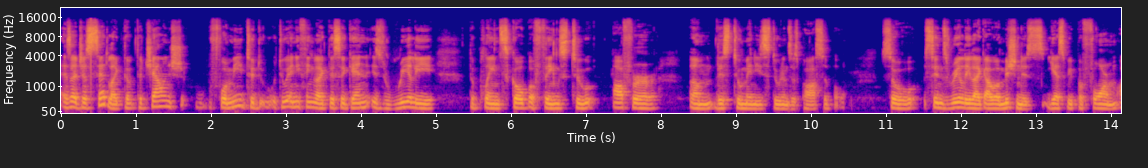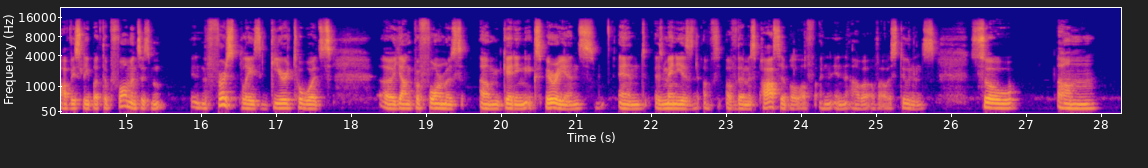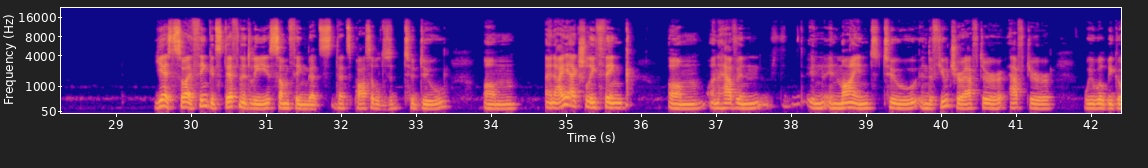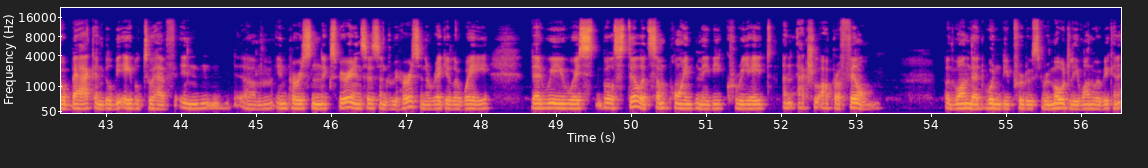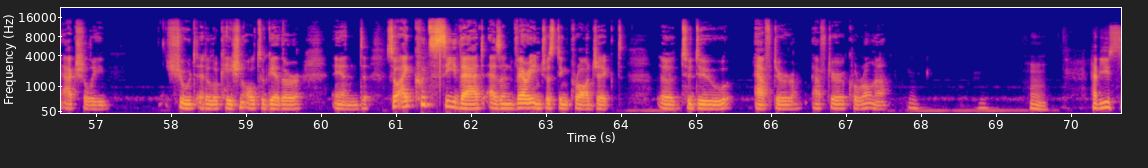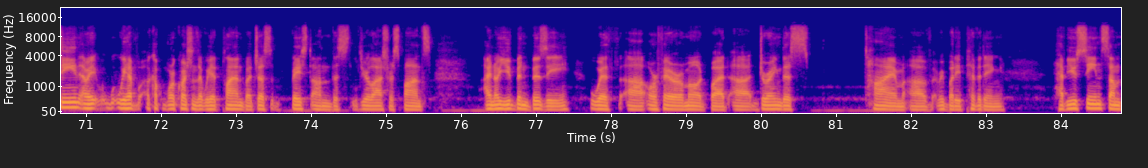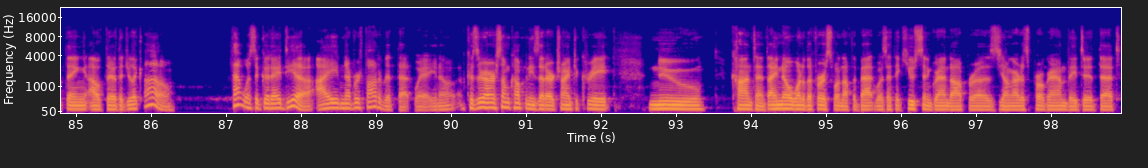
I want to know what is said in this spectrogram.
as I just said, like the, the challenge for me to do, do anything like this again is really the plain scope of things to offer um, this to many students as possible. So since really like our mission is yes we perform obviously, but the performance is in the first place geared towards uh, young performers um, getting experience and as many as of, of them as possible of in, in, our of our students. So um, yes, so I think it's definitely something that's that's possible to, to do, um, and I actually think um, and have in, in in mind to in the future after after we will be go back and we'll be able to have in um, in person experiences and rehearse in a regular way that we will still at some point maybe create an actual opera film, but one that wouldn't be produced remotely, one where we can actually shoot at a location altogether. And so I could see that as a very interesting project uh, to do after after Corona. Hmm. Have you seen? I mean, we have a couple more questions that we had planned, but just based on this, your last response, I know you've been busy with uh, Orfeo Remote, but uh, during this time of everybody pivoting, have you seen something out there that you're like, oh, that was a good idea. I never thought of it that way, you know, because there are some companies that are trying to create new content. I know one of the first one off the bat was I think Houston Grand Opera's Young Artist Program. They did that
